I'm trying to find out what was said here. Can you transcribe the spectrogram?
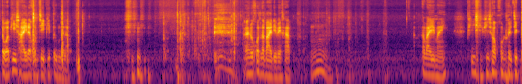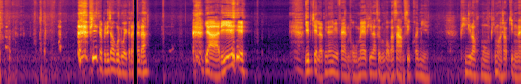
แต่ว่าพี่ใช้แต่คนจีพี่ตึมเลยล่ะเอ้ยทุกคนสบายดีไหมครับ อืมสบายดีไหม พี่พี่ชอบคนรวยจริงปะพี่จะไม่ได้ชอบคนรวยก็ได้นะ อย่าดิ ยี่สิบเจ็ดแล้วพี่น่าจะมีแฟนโอ้แม่พี่ล่าสุดบอกว่าสามสิบค่อยมี พี่ล็อกมงพี่หมอชอบกินไหน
